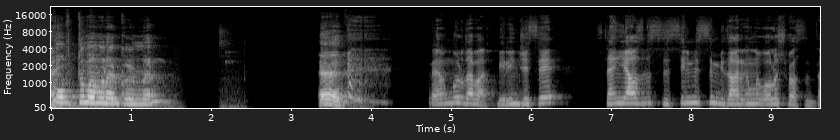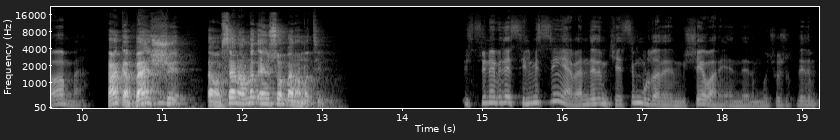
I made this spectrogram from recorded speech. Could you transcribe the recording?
Koptum amına koyayım ben. Evet. Ben burada bak birincisi sen yazmışsın silmişsin bir dargınlık oluşmasın tamam mı? Kanka ben şu... Tamam sen anlat en son ben anlatayım. Üstüne bir de silmişsin ya ben dedim kesin burada dedim bir şey var yani dedim bu çocuk dedim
